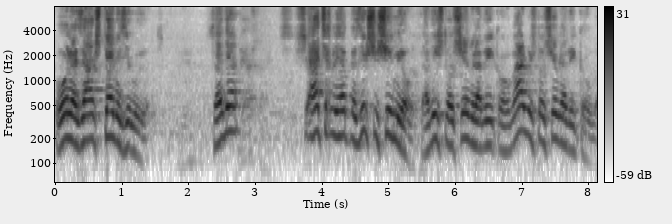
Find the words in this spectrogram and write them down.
הוא נזר שתי נזירויות, בסדר? היה צריך להיות נזיר 60 יום, להביא 30 ולהביא קורבן ו-30 להביא קורבן.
